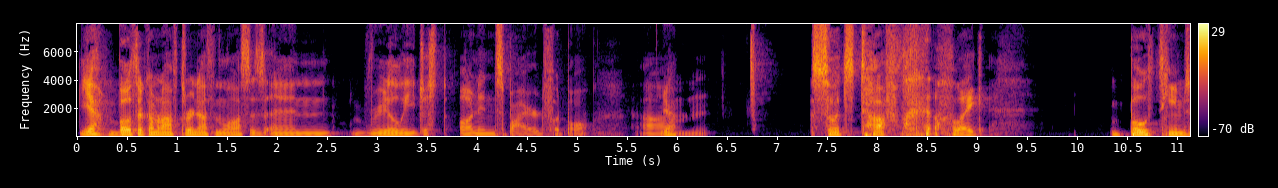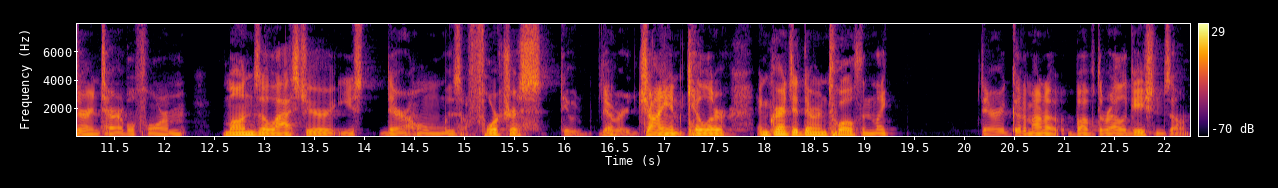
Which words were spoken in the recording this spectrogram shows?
Yeah, both are coming off three nothing losses and really just uninspired football. Um, Yeah. So it's tough. like both teams are in terrible form. Monza last year, used their home was a fortress. They were, they were a giant killer. And granted, they're in twelfth and like they're a good amount above the relegation zone.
